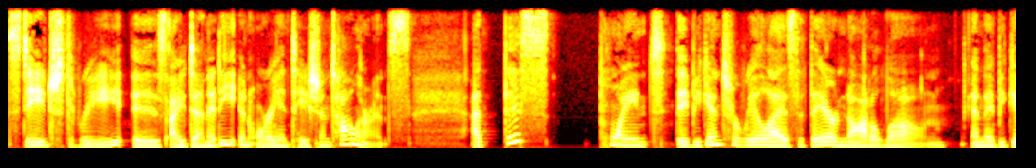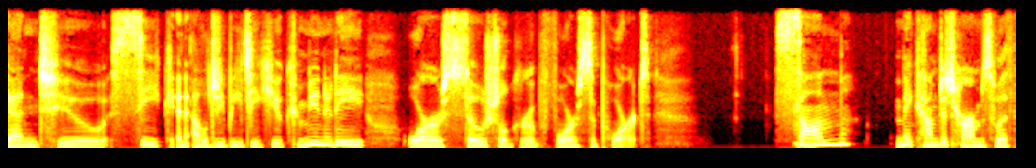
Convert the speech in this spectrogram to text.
Stage three is identity and orientation tolerance. At this point, they begin to realize that they are not alone and they begin to seek an LGBTQ community or social group for support. Some may come to terms with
